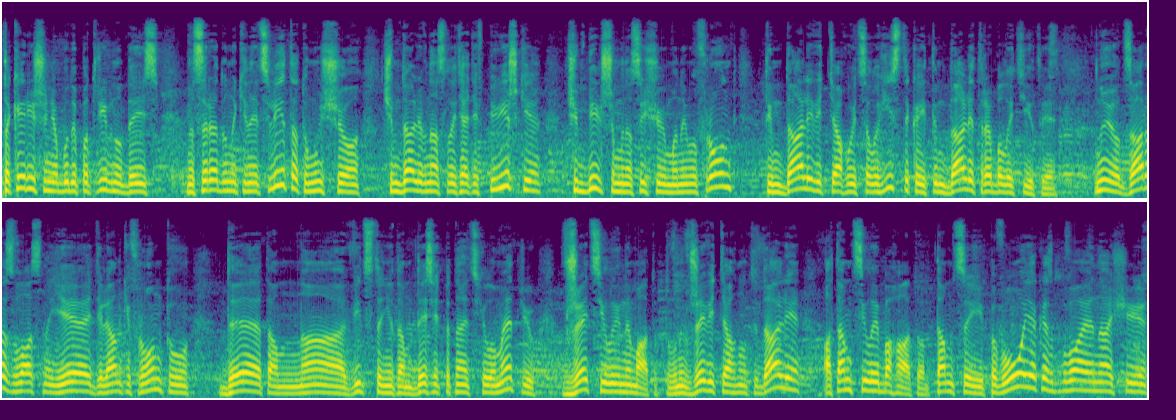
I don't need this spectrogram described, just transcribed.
Таке рішення буде потрібно десь на середину кінець літа, тому що чим далі в нас летять впівішки, чим більше ми насичуємо ними фронт, тим далі відтягується логістика і тим далі треба летіти. Ну і от зараз, власне, є ділянки фронту, де там на відстані там 10-15 кілометрів вже цілей нема. Тобто вони вже відтягнуті далі, а там цілей багато. Там це і ПВО, яке збиває наші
